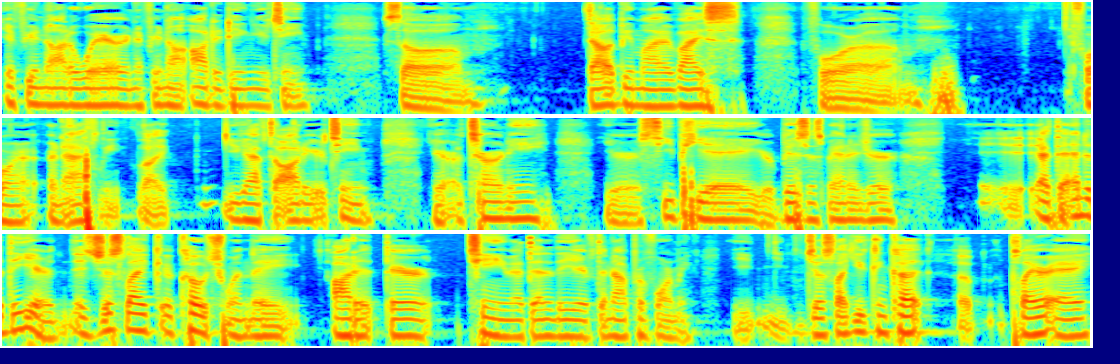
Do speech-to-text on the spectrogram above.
if you're not aware and if you're not auditing your team. So um, that would be my advice for um, for an athlete. Like you have to audit your team, your attorney, your CPA, your business manager. At the end of the year, it's just like a coach when they audit their team at the end of the year if they're not performing. You, you, just like you can cut a player A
